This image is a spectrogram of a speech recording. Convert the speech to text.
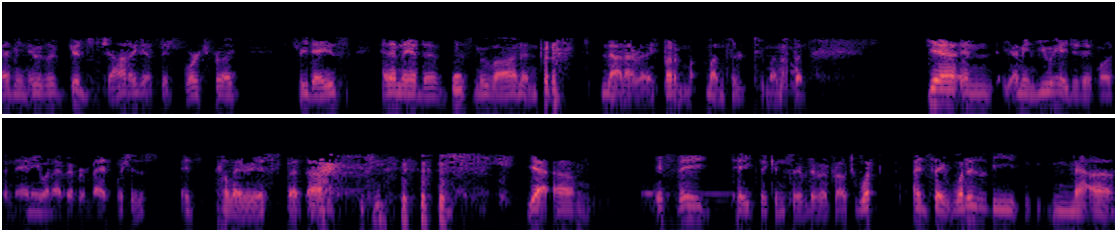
I mean, it was a good shot. I guess it worked for like three days, and then they had to just move on and put. no, not really, about a m- month or two months, but yeah. And I mean, you hated it more than anyone I've ever met, which is it's hilarious. But uh yeah, um if they take the conservative approach, what I'd say, what is the ma- uh,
